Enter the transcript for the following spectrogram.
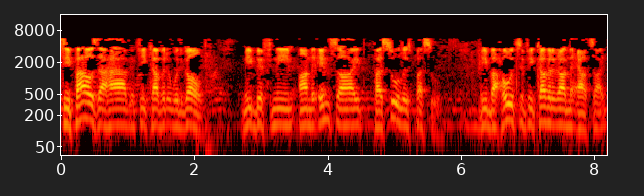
Tzipao zahav, if he covered it with gold, mi bifnim on the inside, pasul is pasul. Mi bahutz, if he covered it on the outside.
